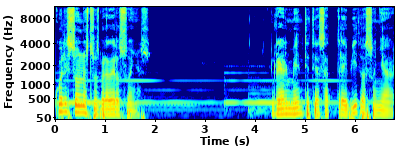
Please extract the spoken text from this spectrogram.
¿Cuáles son nuestros verdaderos sueños? ¿Realmente te has atrevido a soñar?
